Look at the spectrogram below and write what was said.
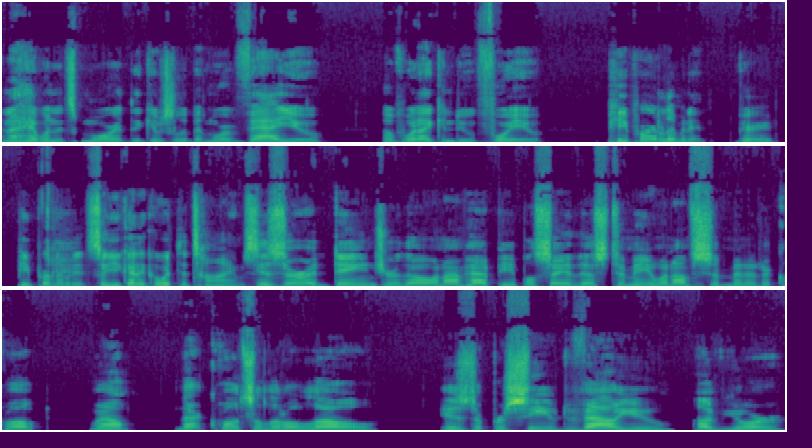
and I have one that's more that gives you a little bit more value of what I can do for you. People are limited. Very people are limited. So you got to go with the times. Is there a danger though? And I've had people say this to me when I've submitted a quote. Well, that quote's a little low. Is the perceived value of your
